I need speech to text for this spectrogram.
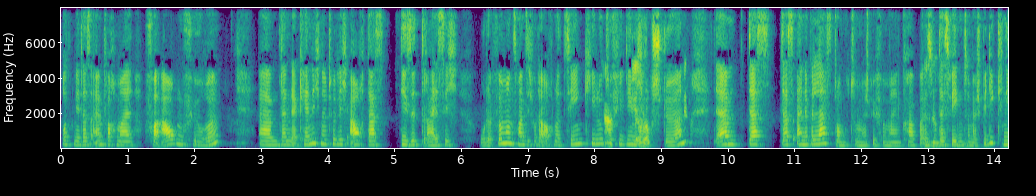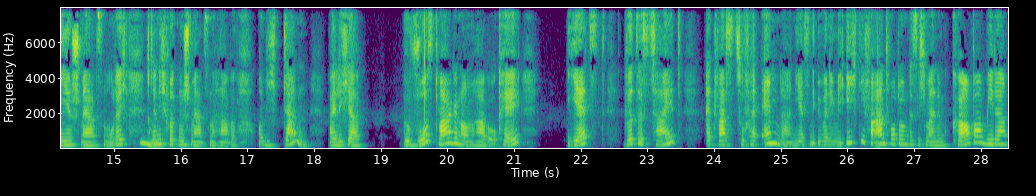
und mir das einfach mal vor Augen führe, ähm, dann erkenne ich natürlich auch, dass diese 30 oder 25 oder auch nur 10 Kilo ja, zu viel, die mich auch stören, ähm, dass das eine Belastung zum Beispiel für meinen Körper ist ja. und deswegen zum Beispiel die Knie schmerzen oder ich mhm. ständig Rückenschmerzen habe und ich dann, weil ich ja bewusst wahrgenommen habe, okay, jetzt wird es Zeit, etwas zu verändern. Jetzt übernehme ich die Verantwortung, dass ich meinem Körper wieder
